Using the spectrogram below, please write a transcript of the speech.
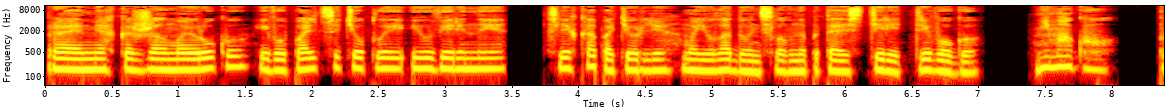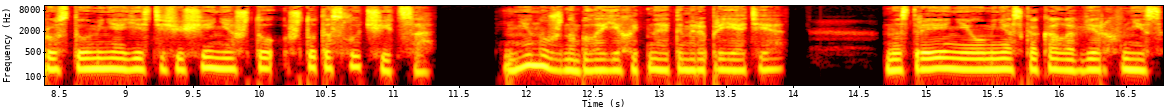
Райан мягко сжал мою руку, его пальцы теплые и уверенные, слегка потерли мою ладонь, словно пытаясь стереть тревогу. «Не могу. Просто у меня есть ощущение, что что-то случится. Не нужно было ехать на это мероприятие». Настроение у меня скакало вверх-вниз,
